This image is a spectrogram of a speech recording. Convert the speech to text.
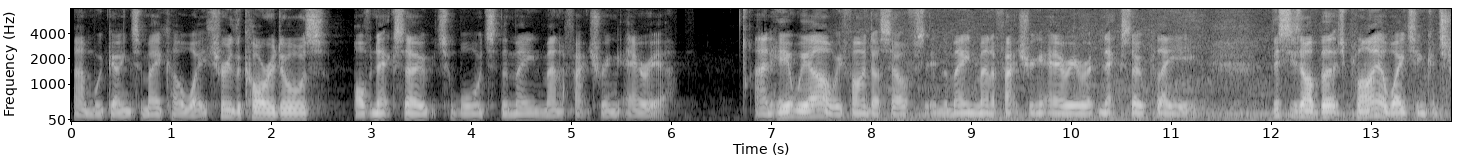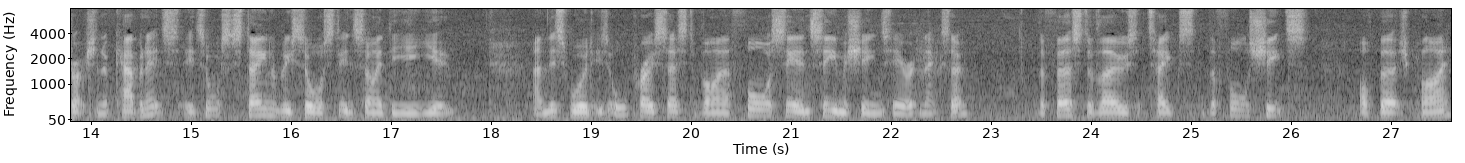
And we're going to make our way through the corridors of Nexo towards the main manufacturing area. And here we are, we find ourselves in the main manufacturing area at Nexo Plailly this is our birch ply awaiting construction of cabinets. It's all sustainably sourced inside the EU. And this wood is all processed via four CNC machines here at Nexo. The first of those takes the full sheets of birch ply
